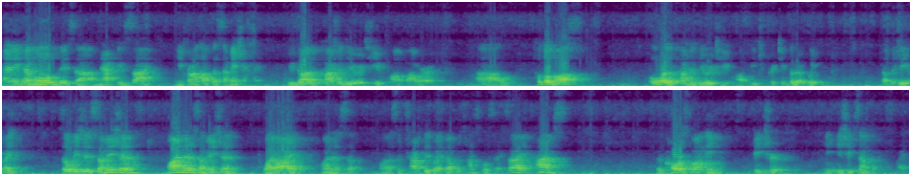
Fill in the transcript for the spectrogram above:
And you can move this uh, negative sign in front of the summation, right? You got the partial derivative of our uh, total loss over the partial derivative of each particular weight, Wg, right? So which is summation minus summation yi minus uh, subtracted by w transpose xi times the corresponding feature in each example, right?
